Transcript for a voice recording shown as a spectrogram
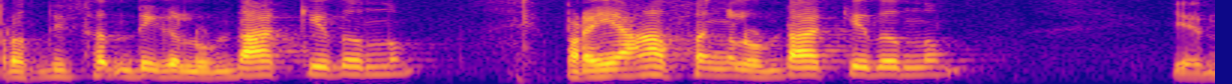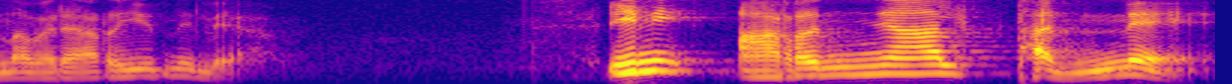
പ്രതിസന്ധികൾ ഉണ്ടാക്കിയതെന്നും പ്രയാസങ്ങൾ ഉണ്ടാക്കിയതെന്നും എന്നവരറിയുന്നില്ല. ഇനി അറിഞ്ഞാൽ തന്നെ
